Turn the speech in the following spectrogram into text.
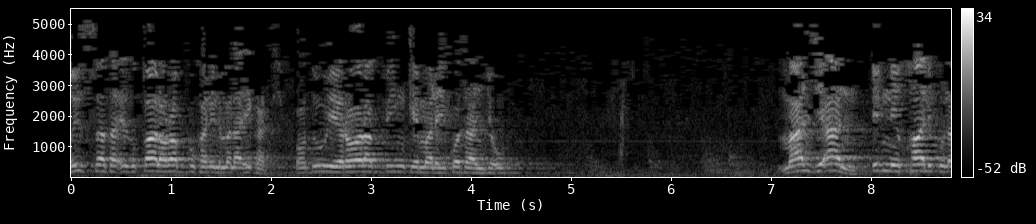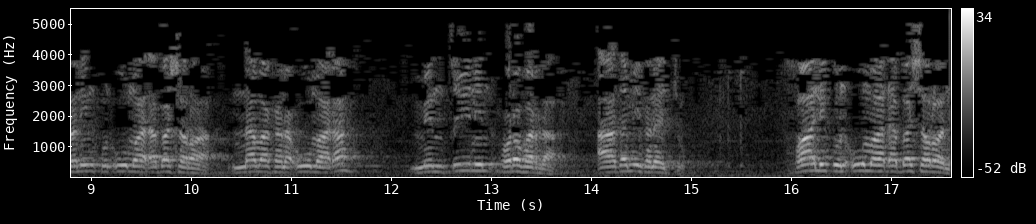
قصة إذ قال ربك للملائكة ودو يرى ربك ملائكة جئوا maal je'an inni khaaliqun aniin kun uumaadha bashara nama kana uumaadha min xiinin horofarra aadamii kana jechuun khaaliqun uumaadha basharan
